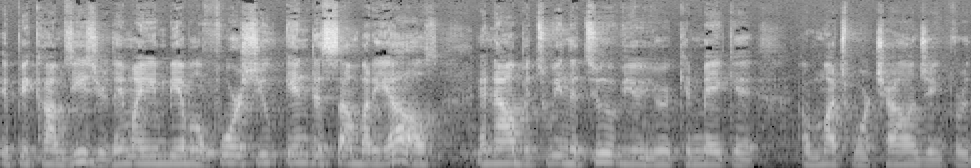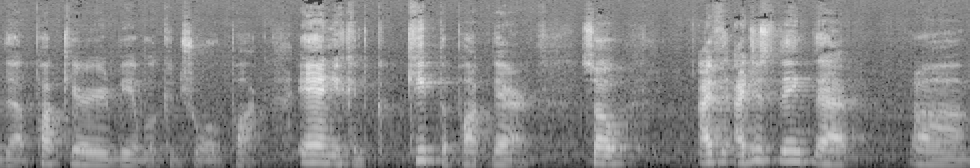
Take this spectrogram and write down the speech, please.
it becomes easier. They might even be able to force you into somebody else and now between the two of you, you can make it a much more challenging for the puck carrier to be able to control the puck, and you can keep the puck there. So, I th- I just think that. Um,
